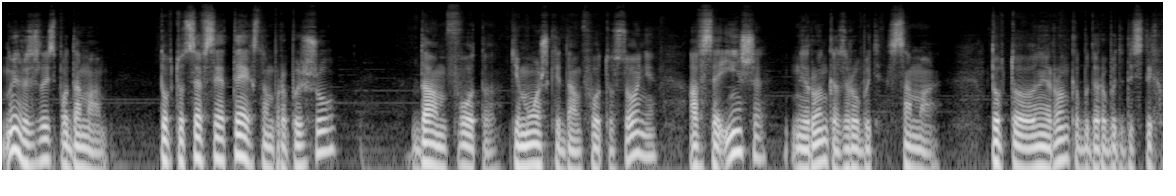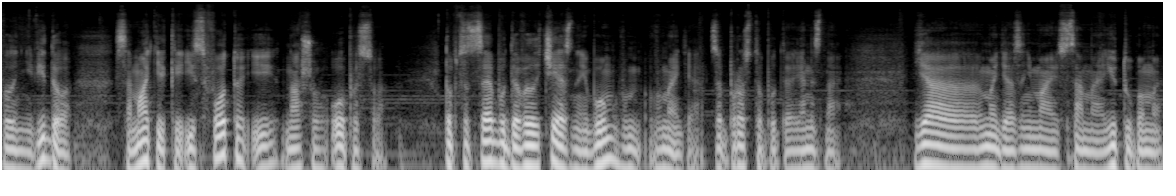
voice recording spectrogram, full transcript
ну і розійшлись по домам. Тобто це все текстом пропишу, дам фото Тімошки, дам фото Соні, а все інше нейронка зробить сама. Тобто нейронка буде робити 10 хвилинні відео сама тільки із фото і нашого опису. Тобто це буде величезний бум в, в медіа. Це просто буде, я не знаю. Я в медіа займаюся саме ютубами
